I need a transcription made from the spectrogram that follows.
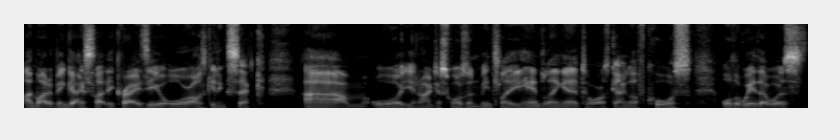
I might have been going slightly crazy, or I was getting sick, um, or you know I just wasn't mentally handling it, or I was going off course, or the weather was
